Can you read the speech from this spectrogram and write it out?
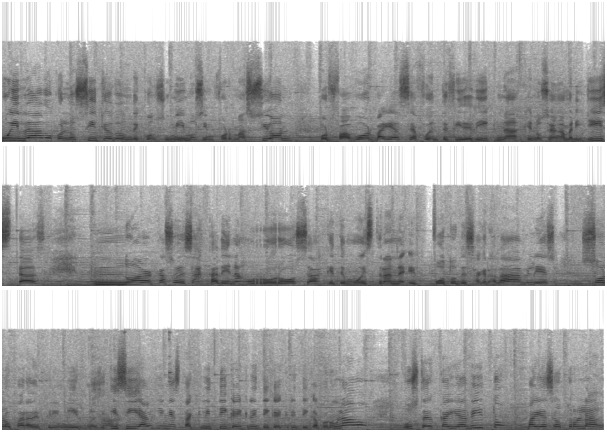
Cuidado con los sitios donde consumimos información. Por favor, váyase a fuentes fidedignas, que no sean amarillistas. No haga caso de esas cadenas horrorosas que te muestran eh, fotos desagradables solo para deprimirnos. Y si alguien está critica y critica y critica por un lado, usted calladito, váyase a otro lado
